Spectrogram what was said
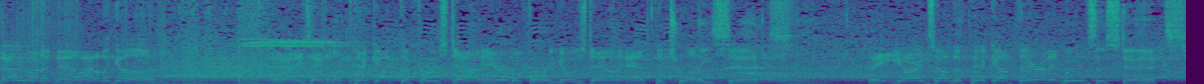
They'll run it now out of the gun. And he's able to pick up the first down here before he goes down at the 26. Eight yards on the pickup there, and it moves the sticks.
